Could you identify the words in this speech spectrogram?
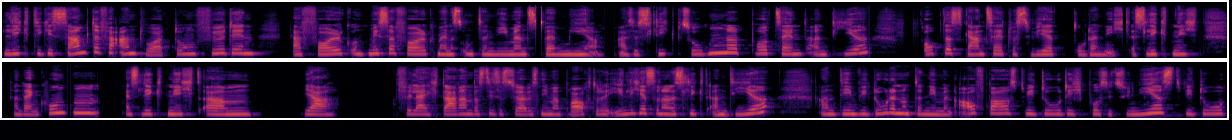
liegt die gesamte Verantwortung für den Erfolg und Misserfolg meines Unternehmens bei mir. Also es liegt zu 100 Prozent an dir, ob das Ganze etwas wird oder nicht. Es liegt nicht an deinen Kunden, es liegt nicht, ähm, ja, vielleicht daran, dass dieser Service niemand braucht oder ähnliches, sondern es liegt an dir, an dem, wie du dein Unternehmen aufbaust, wie du dich positionierst, wie du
